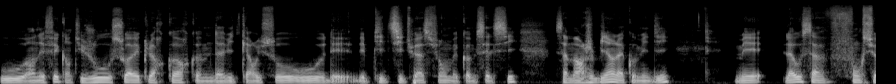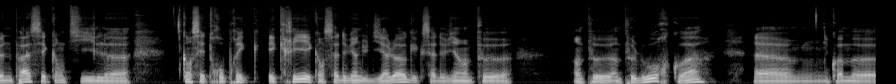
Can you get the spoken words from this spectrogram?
où en effet, quand ils jouent soit avec leur corps comme David Caruso ou des, petites situations, mais comme celle-ci, ça marche bien la comédie. Mais là où ça fonctionne pas, c'est quand il, quand c'est trop écrit et quand ça devient du dialogue et que ça devient un peu, un peu, un peu lourd, quoi. Euh, comme euh,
